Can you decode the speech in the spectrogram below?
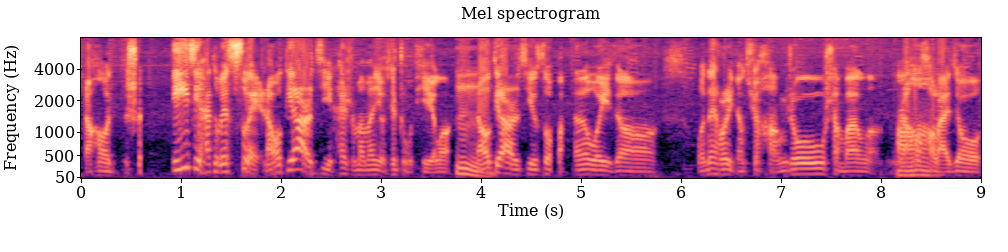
然后是第一季还特别碎，然后第二季开始慢慢有些主题了，嗯然后第二季做完，我已经我那会儿已经去杭州上班了，然后后来就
